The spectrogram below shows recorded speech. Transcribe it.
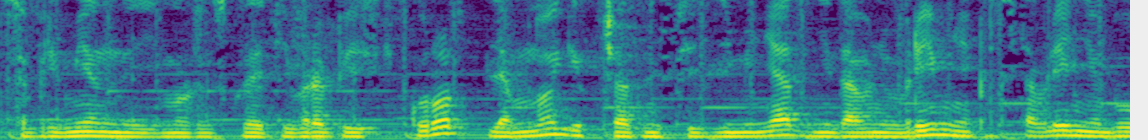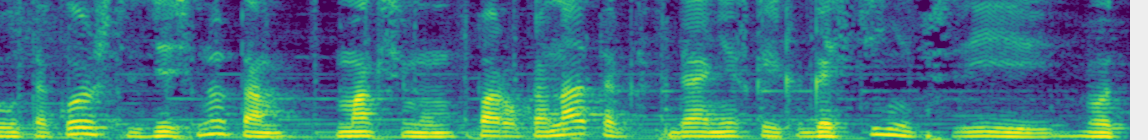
современный, можно сказать, европейский курорт, для многих, в частности для меня, до недавнего времени, представление было такое, что здесь, ну, там максимум пару канаток, да, несколько гостиниц и вот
